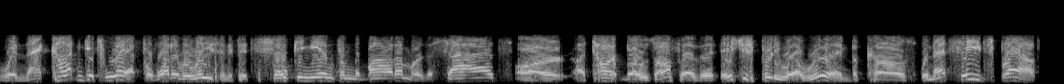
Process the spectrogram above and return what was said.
when that cotton gets wet for whatever reason, if it's soaking in from the bottom or the sides or a tarp blows off of it, it's just pretty well ruined because when that seed sprouts,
